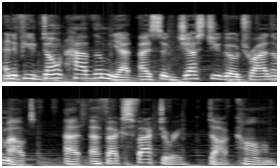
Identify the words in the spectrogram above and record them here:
and if you don't have them yet, I suggest you go try them out at fxfactory.com.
